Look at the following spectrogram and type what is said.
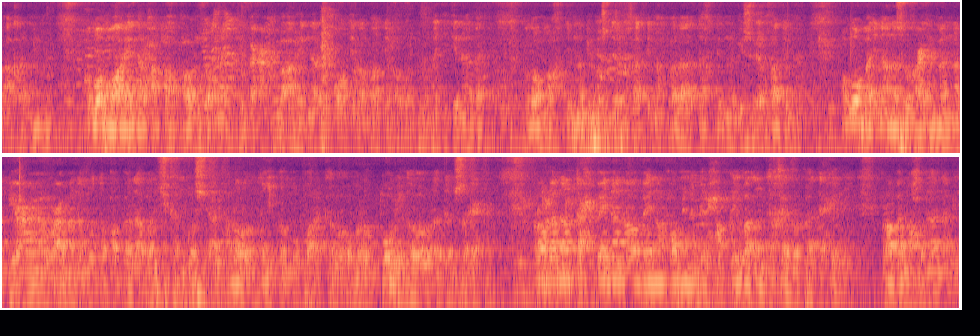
الاكرمين اللهم أرنا الحق حقا وارزقنا اتباعه وأرنا الباطل باطلا وارزقنا اجتنابه. اللهم اختمنا بحسن الخاتمة ولا تختمنا بسوء الخاتمة. اللهم إنا نسألك علما نافعا وعملا متقبلا ورزقا واسعا حلالا طيبا مباركا وعمرا طويلا وولدا صالحا. ربنا افتح بيننا وبين قومنا بالحق وأنت خير الفاتحين. ربنا هب لنا من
